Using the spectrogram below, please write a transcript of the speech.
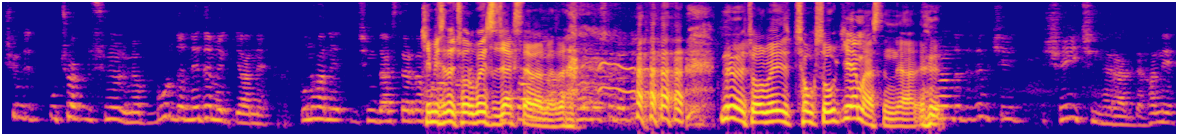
Şimdi uçak düşünüyorum ya burada ne demek yani bunu hani şimdi derslerden Kimisi de çorbayı sıcak sever mesela. Değil mi? Çorbayı çok soğuk yiyemezsin yani. Bir anda dedim ki şey için herhalde hani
